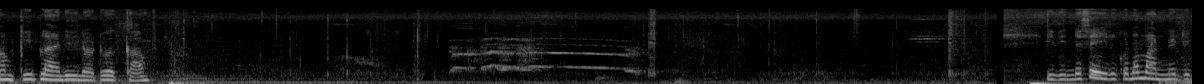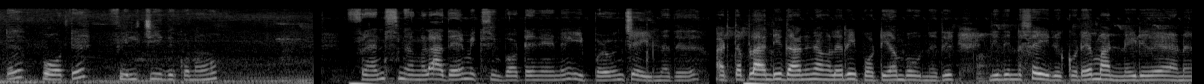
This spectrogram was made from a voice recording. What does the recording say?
നമുക്ക് ഈ പ്ലാന്റ് ഇതിലോട്ട് വെക്കാം. ഇതിന്റെ സൈഡിൽ കൂടെ മണ്ണിട്ടിട്ട് പോട്ട് ഫിൽ ചെയ്തിക്കണോ. ഫ്രണ്ട്സ് ഞങ്ങൾ അതേ മിക്സിംഗ് പോട്ട് തന്നെയാണ് ഇപ്പോഴും ചെയ്യുന്നത്. അടുത്ത പ്ലാന്റ് ഇതാണ് ഞങ്ങൾ റിപ്പോർട്ട് ചെയ്യാൻ പോകുന്നത്. ഇനി ഇതിന്റെ സൈഡിൽ കൂടെ മണ്ണിടുകയാണ്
